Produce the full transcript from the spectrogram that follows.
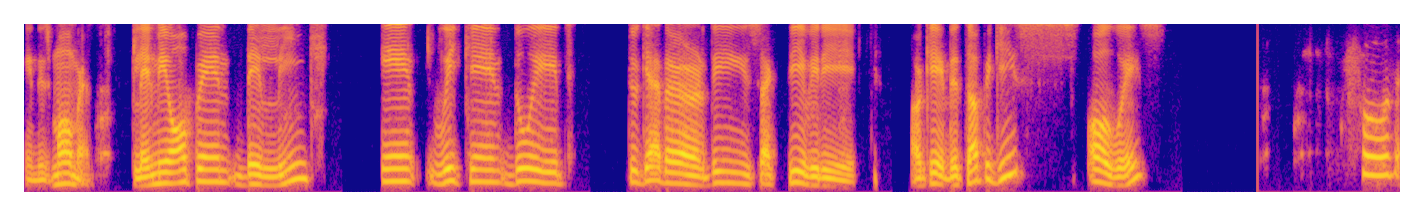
in this moment. Let me open the link and we can do it together, this activity. Okay, the topic is always Food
